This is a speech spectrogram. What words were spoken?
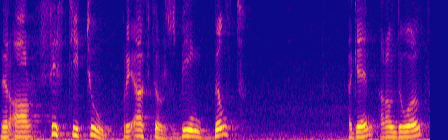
there are 52 reactors being built again around the world.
